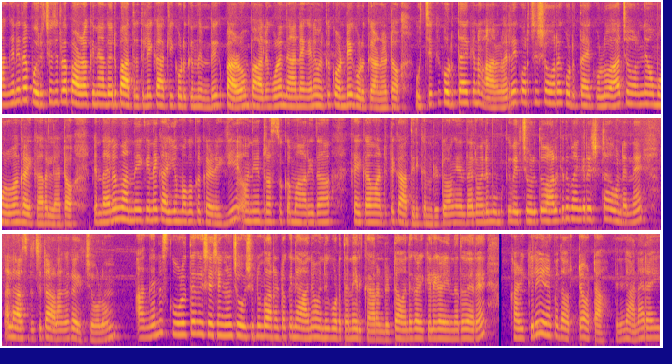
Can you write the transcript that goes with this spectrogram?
അങ്ങനെ ഇതാ പൊരിച്ചു വെച്ചിട്ടുള്ള പഴമൊക്കെ ഞാൻ അതൊരു പാത്രത്തിലേക്ക് ആക്കി കൊടുക്കുന്നുണ്ട്. പഴവും പാലും കൂടെ ഞാൻ എങ്ങനെ അവർക്ക് കൊണ്ടേ കൊടുക്കുകയാണ് കേട്ടോ. ഉച്ചയ്ക്ക് കൊടുത്തയക്കണം. വളരെ കുറച്ച് ചോറേ കൊടുത്തയക്കുള്ളൂ. ആ ചോറിനെ അവൻ മുഴുവൻ കഴിക്കാറില്ല കേട്ടോ. എന്തായാലും വന്നേക്കിനെ കയ്യും മുഖമൊക്കെ കഴുകി അവന് ഡ്രസ്സൊക്കെ മാറിയതാ കഴിക്കാൻ വേണ്ടിയിട്ട് കാത്തിരിക്കുന്നുണ്ട് കേട്ടോ. അങ്ങനെ എന്തായാലും അവന്റെ മുമ്പ് വെച്ച് കൊടുത്തു. ആൾക്കിത് ഭയങ്കര ഇഷ്ടമാകൊണ്ട് തന്നെ നല്ല ആസ്വദിച്ചിട്ട് ആളങ്ങ് കഴിച്ചോളും. അങ്ങനെ സ്കൂളത്തെ വിശേഷങ്ങൾ ചോദിച്ചിട്ടും പറഞ്ഞിട്ടൊക്കെ ഞാനും അവന്റെ കൂടെ തന്നെ ഇരിക്കാറുണ്ട് കേട്ടോ. അവന്റെ കഴിക്കൽ കഴിയുന്നത് വരെ. കഴിക്കൽ കഴിഞ്ഞപ്പോൾ ഇത് ഒറ്റ ഓട്ടാ. പിന്നെ ഞാനാരായി?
